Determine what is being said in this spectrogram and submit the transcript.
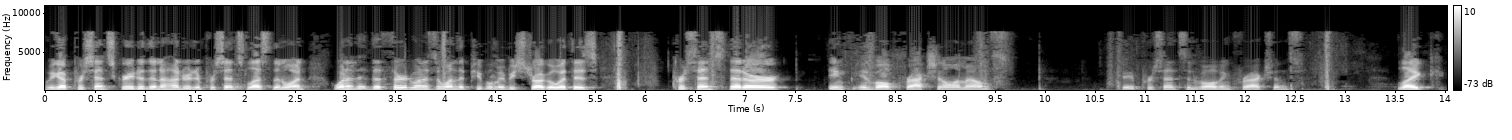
we got percents greater than 100 and percents less than 1. One of the, the third one is the one that people maybe struggle with is percents that are in, involve fractional amounts. Okay, percents involving fractions. Like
